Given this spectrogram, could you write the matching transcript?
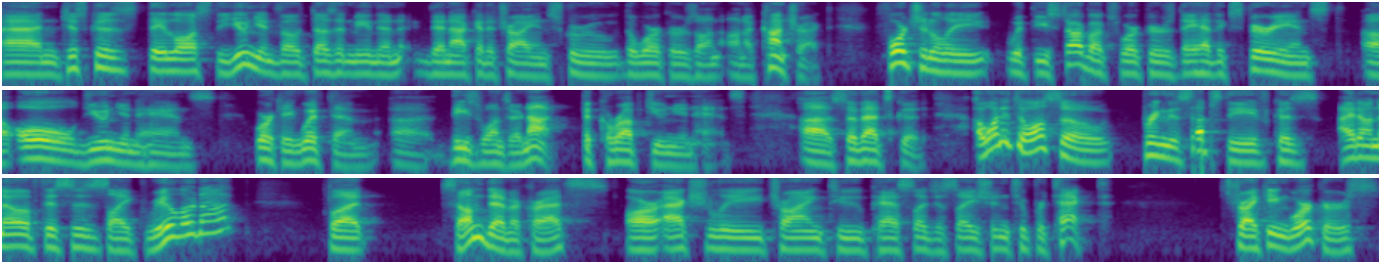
and just because they lost the union vote doesn't mean they're, they're not going to try and screw the workers on, on a contract. Fortunately, with these Starbucks workers, they have experienced uh, old union hands working with them. Uh, these ones are not the corrupt union hands. Uh, so that's good. I wanted to also bring this up, Steve, because I don't know if this is like real or not, but some Democrats are actually trying to pass legislation to protect striking workers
